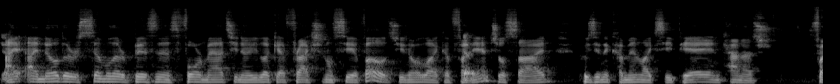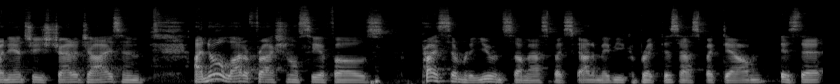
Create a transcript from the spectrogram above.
Yeah. I, I, know there's similar business formats. You know, you look at fractional CFOs, you know, like a financial yeah. side who's going to come in like CPA and kind of financially strategize. And I know a lot of fractional CFOs, probably similar to you in some aspects, Scott, and maybe you could break this aspect down, is that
